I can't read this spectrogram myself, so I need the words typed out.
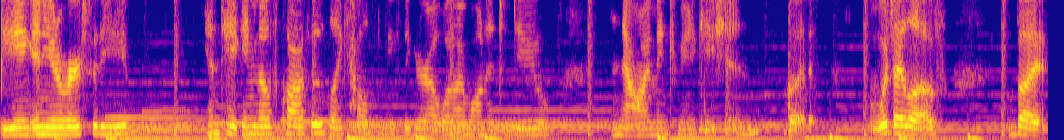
being in university and taking those classes like helped me figure out what I wanted to do. Now I'm in communications, but which I love, but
